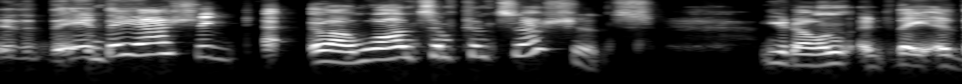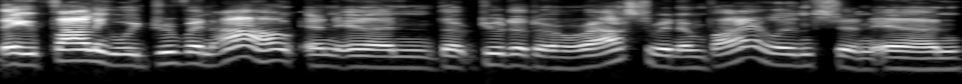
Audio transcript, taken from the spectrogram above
and they actually uh, won some concessions you know, they they finally were driven out, and and the, due to the harassment and violence and and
